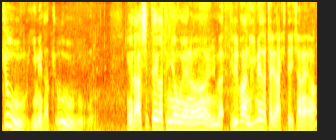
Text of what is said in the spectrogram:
쭉 2m 쭉. 낚싯대 같은 경우에는 일반, 일반 2m짜리 낚싯대 있잖아요.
